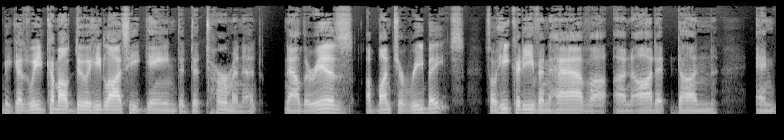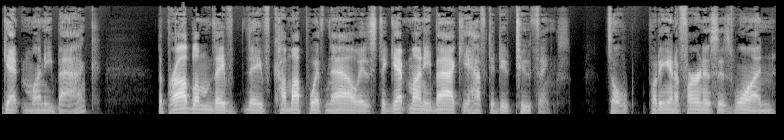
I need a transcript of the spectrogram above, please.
because we'd come out do a heat loss, heat gain to determine it. Now there is a bunch of rebates, so he could even have a, an audit done and get money back. The problem they've they've come up with now is to get money back, you have to do two things. So putting in a furnace is one,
